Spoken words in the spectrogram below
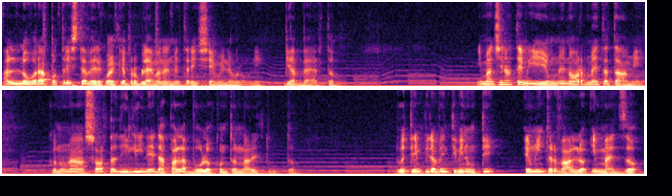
allora potreste avere qualche problema nel mettere insieme i neuroni, vi avverto. Immaginatevi un enorme tatami con una sorta di linee da pallavolo a contornare il tutto. Due tempi da 20 minuti e un intervallo in mezzo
